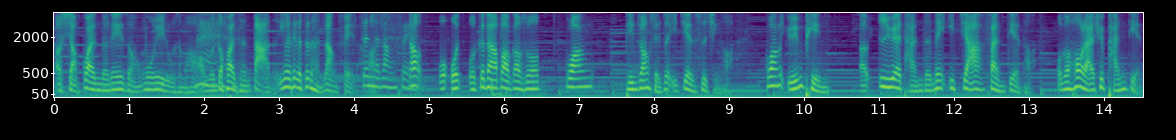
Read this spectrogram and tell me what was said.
呃小罐的那一种沐浴乳什么哈，我们都换成大的，因为那个真的很浪费了，真的浪费。然后我我我跟大家报告说，光。瓶装水这一件事情哈，光云品呃日月潭的那一家饭店哈，我们后来去盘点，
